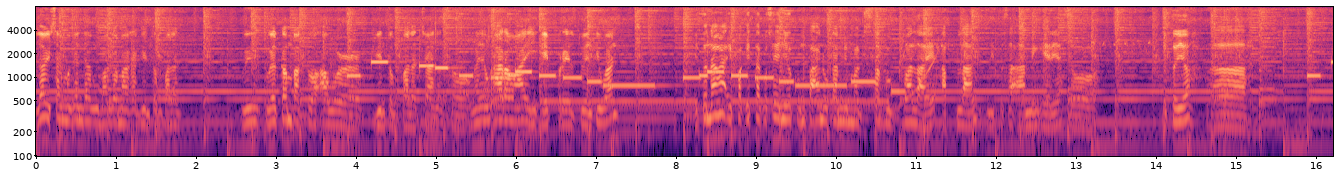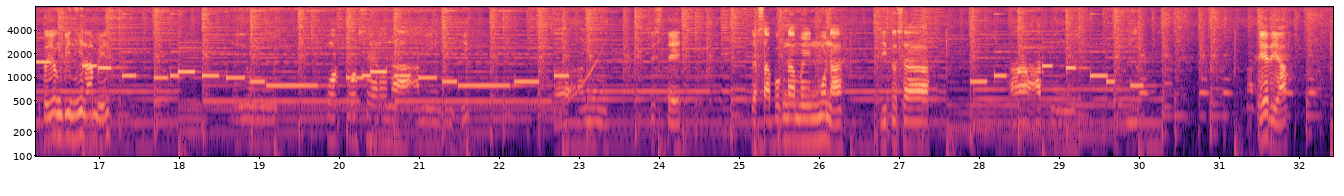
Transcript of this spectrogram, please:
Hello, isang magandang umaga mga kagintong palad. We, welcome back to our Gintong Palad channel. So, ngayong araw ay April 21. Ito na nga, ipakita ko sa inyo kung paano kami magsabog palay upland dito sa aming area. So, ito yo. ah ito yung binhi namin. Ito yung 440 na aming binhi. So, ang siste, sasabog namin muna dito sa ah, ating area.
